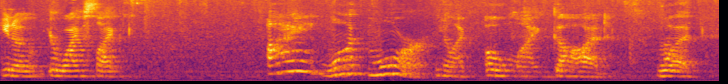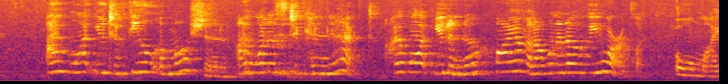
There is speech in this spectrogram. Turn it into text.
you know, your wife's like, I want more. And you're like, oh my God, what? I want you to feel emotion. I want us to connect. I want you to know who I am and I want to know who you are. It's like, oh my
